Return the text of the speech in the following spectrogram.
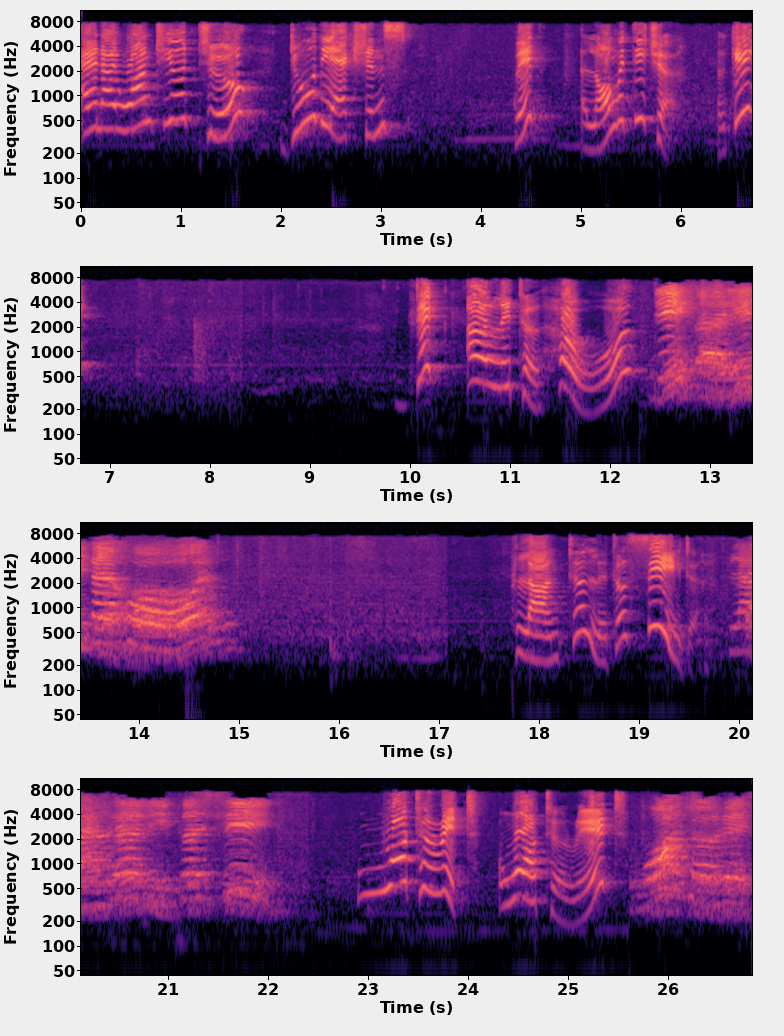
and I want you to do the actions with along with teacher. Okay? Dig a little hole, Dig a little hole. plant a little seed. Plant a little seed. Water it, water it, Water it.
